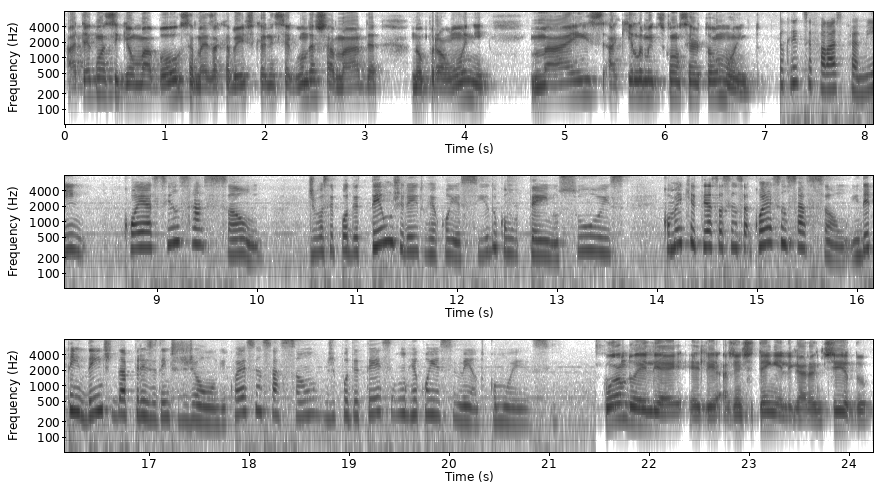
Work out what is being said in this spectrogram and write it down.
Até consegui uma bolsa, mas acabei ficando em segunda chamada no ProUni. Mas aquilo me desconcertou muito. Eu queria que você falasse para mim qual é a sensação de você poder ter um direito reconhecido, como tem no SUS. Como é que é ter essa sensação? Qual é a sensação, independente da presidente de ONG, qual é a sensação de poder ter um reconhecimento como esse? Quando ele é, ele, a gente tem ele garantido,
